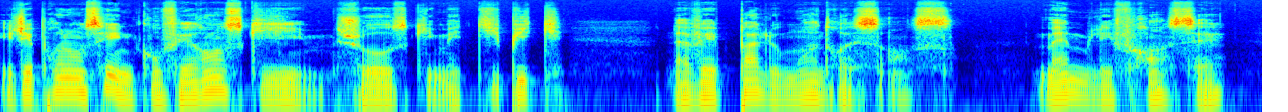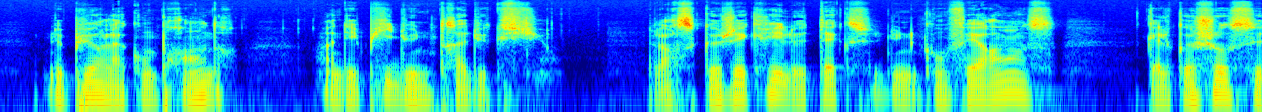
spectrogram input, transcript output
Et j'ai prononcé une conférence qui, chose qui m'est typique, n'avait pas le moindre sens. Même les Français ne purent la comprendre en dépit d'une traduction. Lorsque j'écris le texte d'une conférence, quelque chose se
